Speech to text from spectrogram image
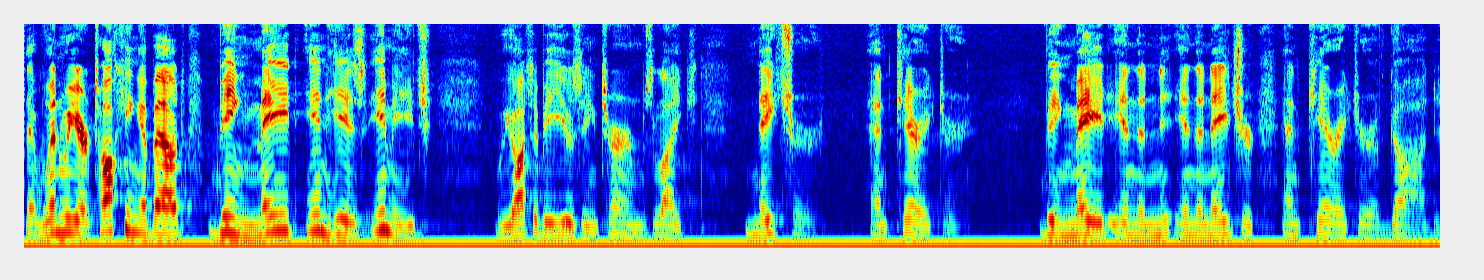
that when we are talking about being made in his image, we ought to be using terms like nature and character, being made in the, in the nature and character of God.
